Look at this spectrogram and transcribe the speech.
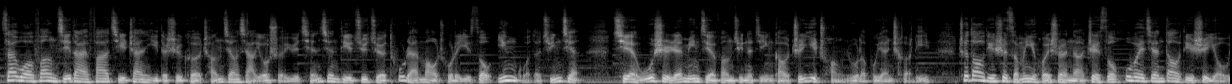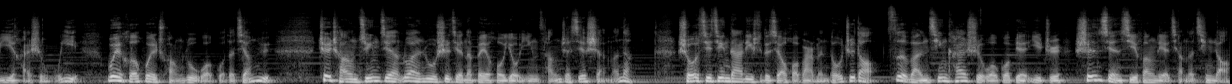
在我方亟待发起战役的时刻，长江下游水域前线地区却突然冒出了一艘英国的军舰，且无视人民解放军的警告，执意闯入了，不愿撤离。这到底是怎么一回事呢？这艘护卫舰到底是有意还是无意？为何会闯入我国的疆域？这场军舰乱入事件的背后又隐藏着些什么呢？熟悉近代历史的小伙伴们都知道，自晚清开始，我国便一直深陷西方列强的侵扰，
